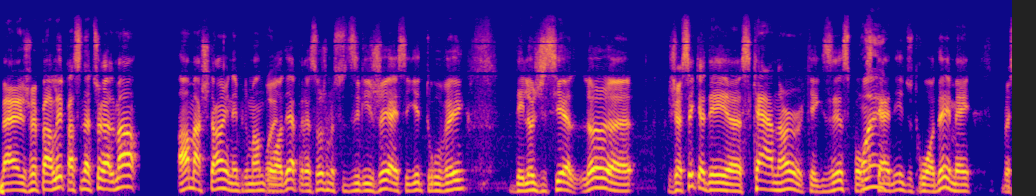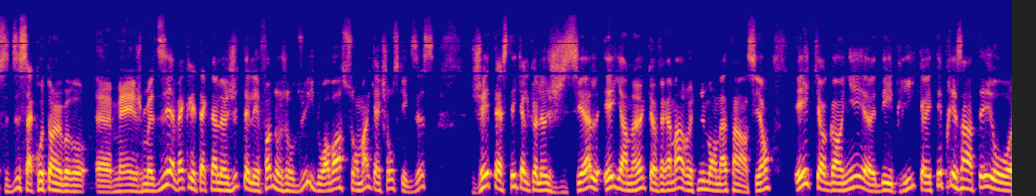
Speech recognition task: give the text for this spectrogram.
Ben, je vais parler parce que naturellement, en m'achetant une imprimante 3D, après ça, je me suis dirigé à essayer de trouver des logiciels. Là, euh, je sais qu'il y a des euh, scanners qui existent pour scanner du 3D, mais je me suis dit, ça coûte un bras. Euh, mais je me dis, avec les technologies de téléphone aujourd'hui, il doit y avoir sûrement quelque chose qui existe. J'ai testé quelques logiciels et il y en a un qui a vraiment retenu mon attention et qui a gagné euh, des prix, qui a été présenté au,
